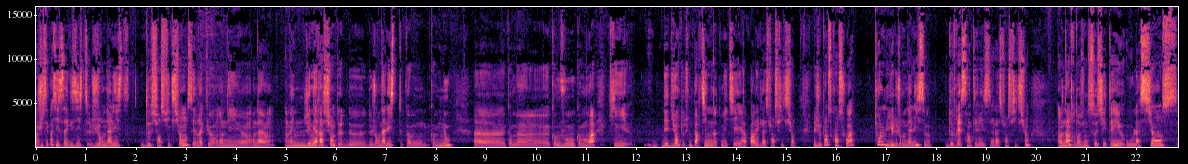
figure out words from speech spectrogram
Je ne sais pas si ça existe, journaliste de science-fiction. C'est vrai qu'on est, euh, on a, on a une génération de, de, journalistes comme, comme nous, comme, comme vous, comme moi, qui dédions toute une partie de notre métier à parler de la science-fiction. Mais je pense qu'en soi, tout le milieu du journalisme devrait s'intéresser à la science-fiction. On entre dans une société où la science,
